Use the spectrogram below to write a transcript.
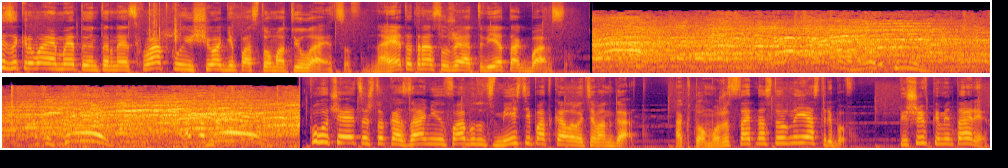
И закрываем эту интернет-схватку еще одним постом от юлайцев. На этот раз уже ответ Акбарсу. Получается, что Казань и Уфа будут вместе подкалывать авангард. А кто может стать на сторону ястребов? Пиши в комментариях.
